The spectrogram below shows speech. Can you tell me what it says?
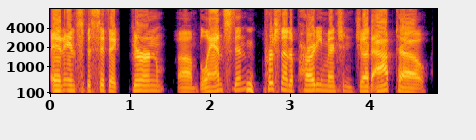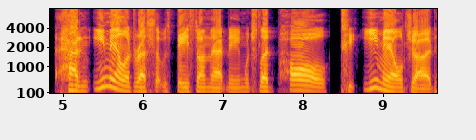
and in specific, Gern uh, Blanston. person at a party mentioned Judd Apatow had an email address that was based on that name, which led Paul to email Judd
